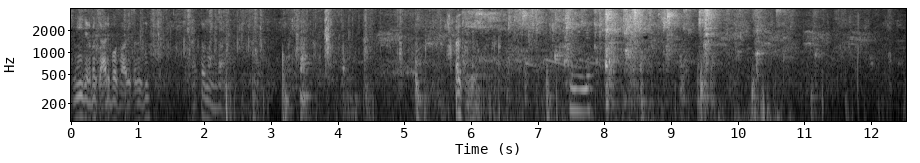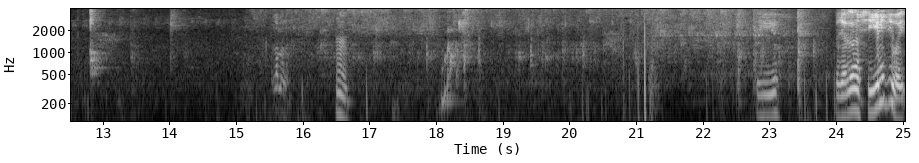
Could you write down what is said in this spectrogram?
ഇനി ചിലപ്പോൾ ചാടിപ്പോ സാധിക്കുന്നത് പെട്ടെന്ന് ഓക്കെ ഉം. അയ്യോ. ചിലത് ക്ഷീണിച്ചു പോയി.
